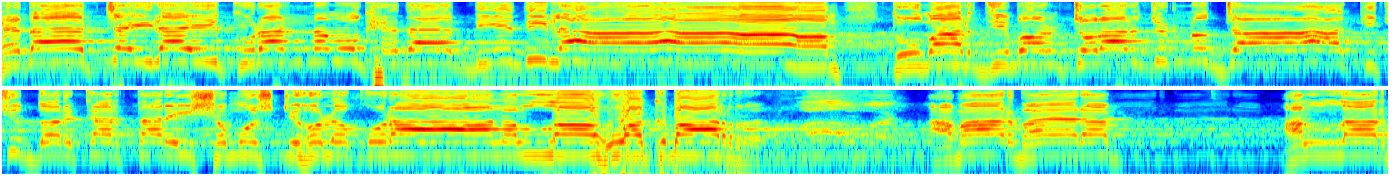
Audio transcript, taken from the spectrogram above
হেদায়ত চাইলাই কোরআন নামক হেদায়ত দিয়ে দিলাম। তোমার জীবন চলার জন্য যা কিছু দরকার তার এই সমষ্টি হলো কোরআন। আল্লাহ আকবার। আমার ভাইয়ারা আল্লাহর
